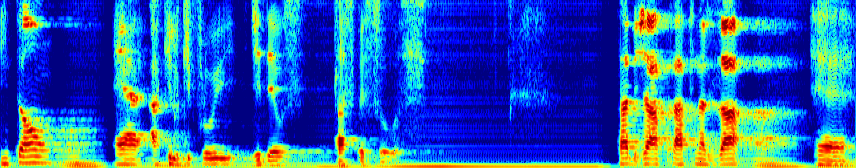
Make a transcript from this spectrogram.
então é aquilo que flui de Deus para as pessoas. Sabe, já para finalizar, é,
